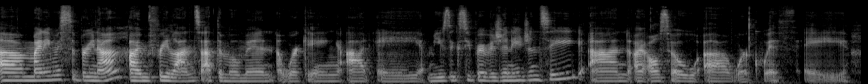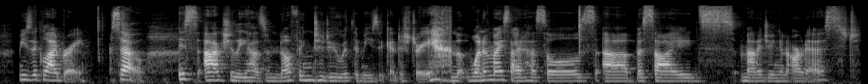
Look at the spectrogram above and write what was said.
um, my name is Sabrina. I'm freelance at the moment, working at a music supervision agency, and I also uh, work with a music library. So, this actually has nothing to do with the music industry. One of my side hustles, uh, besides managing an artist,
